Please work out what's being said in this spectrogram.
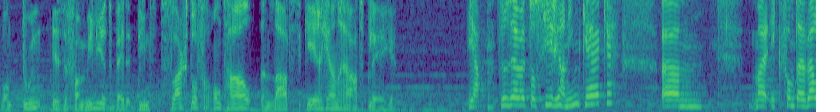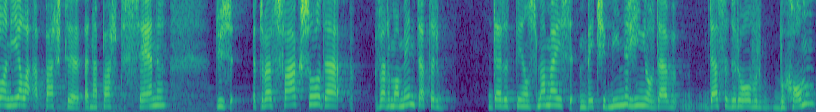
Want toen is de familie het bij de dienst slachtofferonthaal een laatste keer gaan raadplegen. Ja, toen zijn we het dossier gaan inkijken. Um, maar ik vond dat wel een hele aparte, een aparte scène. Dus het was vaak zo dat van het moment dat, er, dat het bij ons mama is een beetje minder ging, of dat, dat ze erover begon,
